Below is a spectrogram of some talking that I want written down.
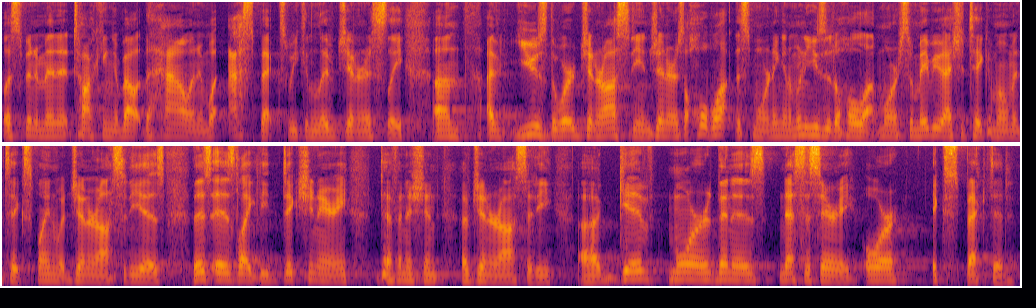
let's spend a minute talking about the how and in what aspects we can live generously. Um, I've used the word generosity and generous a whole lot this morning, and I'm going to use it a whole lot more. So, maybe I should take a moment to explain what generosity is. This is like the dictionary definition of generosity uh, give more than is necessary or expected.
